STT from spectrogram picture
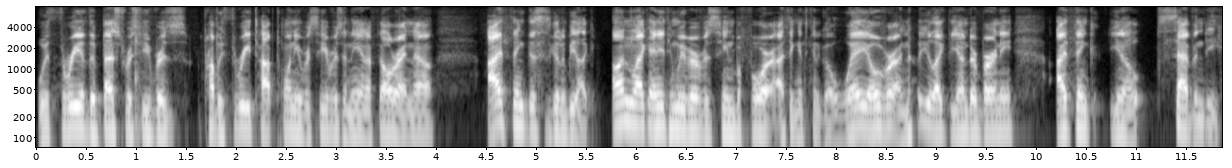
with three of the best receivers, probably three top 20 receivers in the NFL right now. I think this is going to be like unlike anything we've ever seen before. I think it's going to go way over. I know you like the under Bernie. I think, you know, 70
